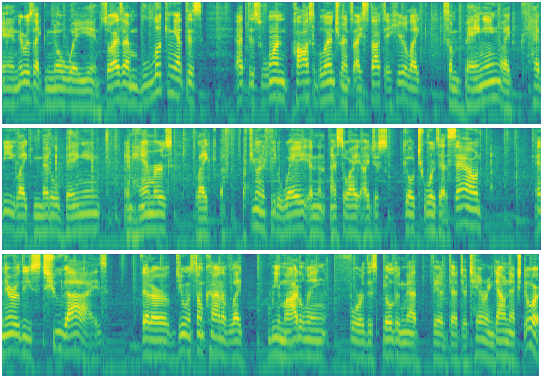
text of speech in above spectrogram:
and there was like no way in. So as I'm looking at this at this one possible entrance, I start to hear like some banging, like heavy like metal banging and hammers like a, a few hundred feet away. And then, so I, I just go towards that sound. And there are these two guys that are doing some kind of like remodeling for this building that they're, that they're tearing down next door.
